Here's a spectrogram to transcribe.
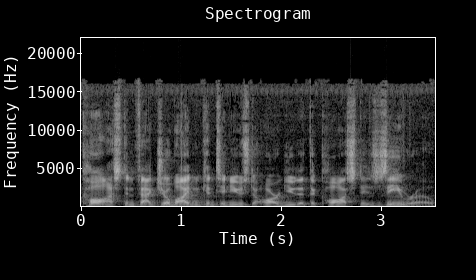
cost. In fact, Joe Biden continues to argue that the cost is zero.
